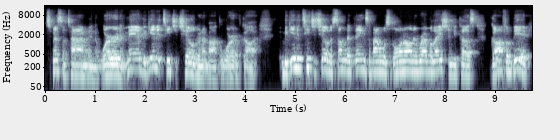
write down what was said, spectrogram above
spend some time in the word, and man, begin to teach your children about the word of God. Begin to teach your children some of the things about what's going on in Revelation, because God forbid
